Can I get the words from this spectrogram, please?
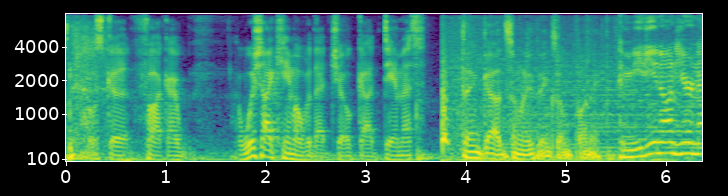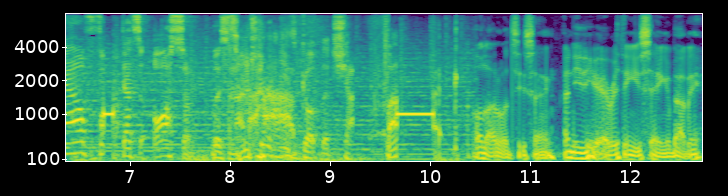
That was good. Fuck, I, I wish I came up with that joke, god damn it. Thank God somebody thinks I'm funny. Comedian on here now? Fuck, that's awesome. Listen, I'm sure he's got the chat. Fuck. Hold on, what's he saying? I need to hear everything he's saying about me.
